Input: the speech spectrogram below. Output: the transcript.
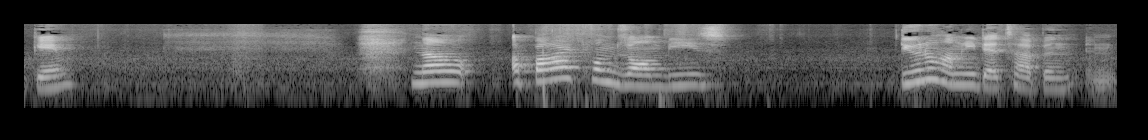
Okay? Now, apart from zombies, do you know how many deaths happen in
